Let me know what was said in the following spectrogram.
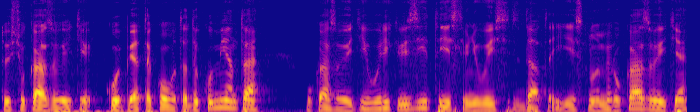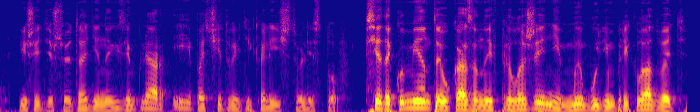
То есть указываете копия такого-то документа, указываете его реквизиты, если у него есть дата и есть номер, указываете, пишите, что это один экземпляр и подсчитываете количество листов. Все документы, указанные в приложении, мы будем прикладывать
